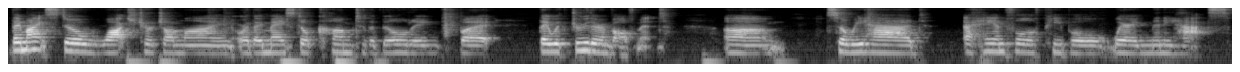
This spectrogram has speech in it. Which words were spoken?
they might still watch church online or they may still come to the building but they withdrew their involvement. Um, so we had a handful of people wearing many hats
